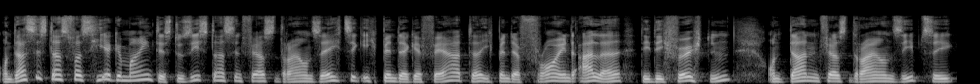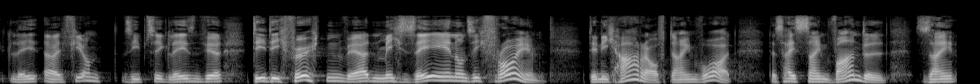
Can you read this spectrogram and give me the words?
Und das ist das, was hier gemeint ist. Du siehst das in Vers 63. Ich bin der Gefährte, ich bin der Freund aller, die dich fürchten. Und dann in Vers 73, äh, 74 lesen wir, die dich fürchten, werden mich sehen und sich freuen. Denn ich haare auf dein Wort. Das heißt, sein Wandel, sein,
